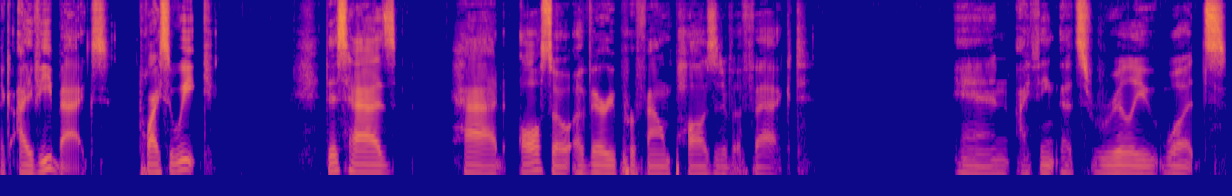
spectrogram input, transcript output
like IV bags, twice a week. This has had also a very profound positive effect. And I think that's really what's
